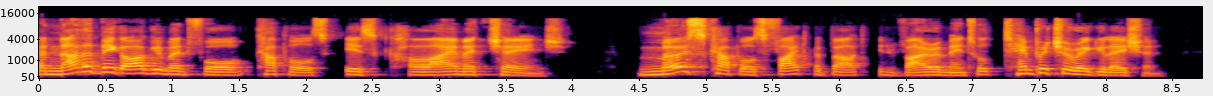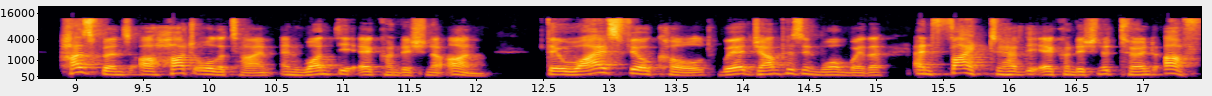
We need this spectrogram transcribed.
Another big argument for couples is climate change. Most couples fight about environmental temperature regulation. Husbands are hot all the time and want the air conditioner on. Their wives feel cold, wear jumpers in warm weather, and fight to have the air conditioner turned off.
